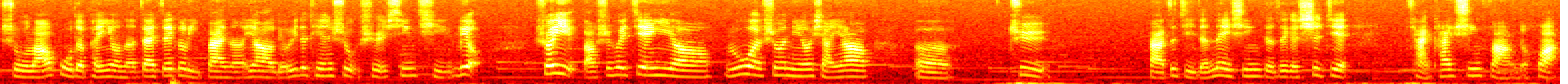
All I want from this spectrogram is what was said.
属老虎的朋友呢，在这个礼拜呢，要留意的天数是星期六，所以老师会建议哦，如果说你有想要呃去把自己的内心的这个世界敞开心房的话，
